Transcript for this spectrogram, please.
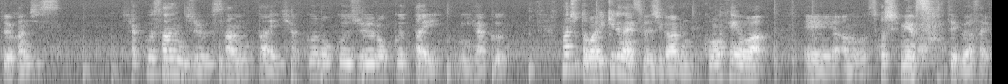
という感じです。133対166対200。まあ、ちょっと割り切れない数字があるので、この辺は、えー、あの少し目をつぶってください。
